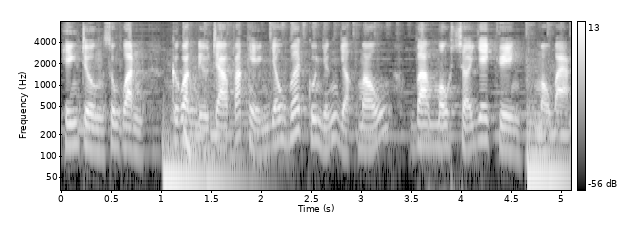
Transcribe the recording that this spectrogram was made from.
Hiện trường xung quanh, cơ quan điều tra phát hiện dấu vết của những giọt máu và một sợi dây chuyền màu bạc.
